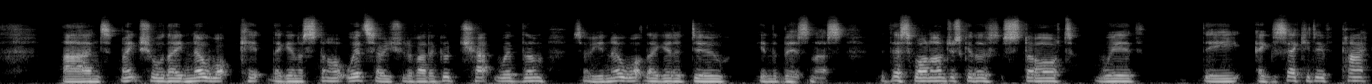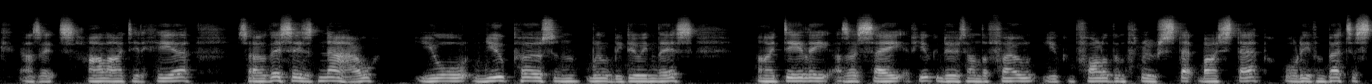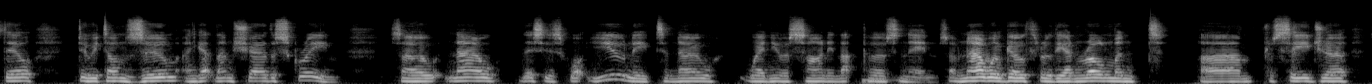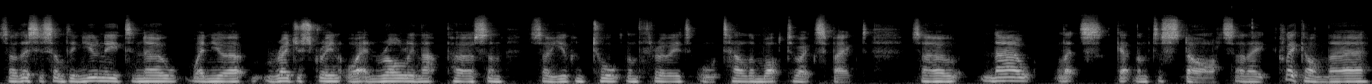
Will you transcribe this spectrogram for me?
And make sure they know what kit they're going to start with. So you should have had a good chat with them so you know what they're going to do in the business. With this one, I'm just going to start with the executive pack as it's highlighted here. So this is now your new person will be doing this. Ideally, as I say, if you can do it on the phone, you can follow them through step by step, or even better still, do it on Zoom and get them share the screen. So now this is what you need to know when you're signing that person in. So now we'll go through the enrollment um, procedure. So this is something you need to know when you're registering or enrolling that person so you can talk them through it or tell them what to expect. So now let's get them to start. So they click on there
